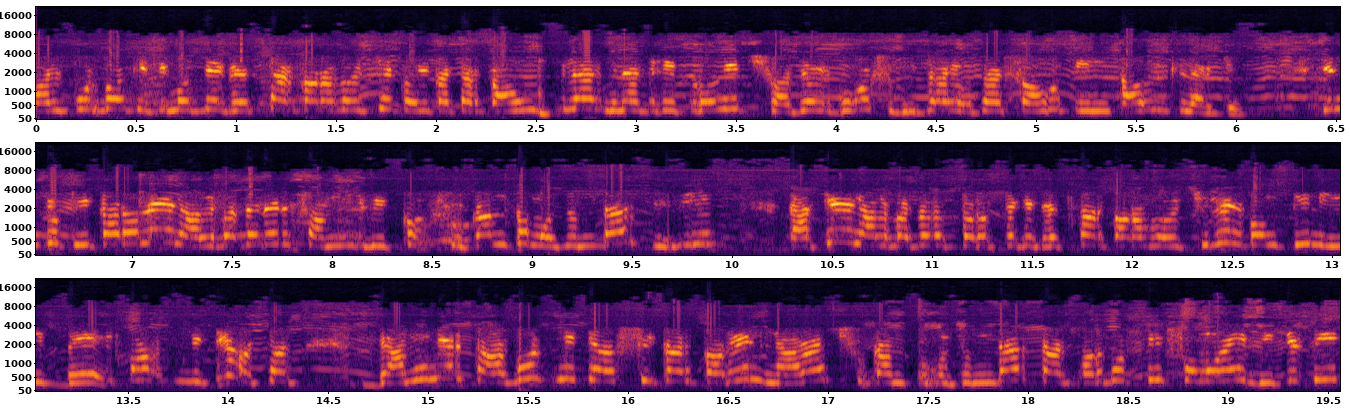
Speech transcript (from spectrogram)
বলপূর্বক ইতিমধ্যে গ্রেফতার করা হয়েছে কলকাতার কাউন্সিলর মীনাদেবী পুরোহিত সজয় ঘোষ বিজয় ওঝা সহ তিন কাউন্সিলরকে। কিন্তু কি কারণে লালবাজারের সামনে বিক্ষোভ? সুকান্ত মজুমদার তিনি তাকে লালবাজারের তরফ থেকে গ্রেফতার করা হয়েছিল এবং তিনি বেল পাস নিতে অর্থাৎ জামিনের কাগজ নিতে নারাজ সুকান্ত মজুমদার। তার পরবর্তী সময়ে বিজেপির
